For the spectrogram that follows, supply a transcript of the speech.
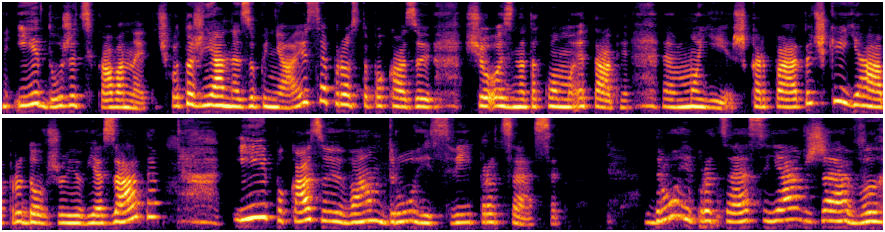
І дуже цікава ниточка. Тож я не зупиняюся, просто показую, що ось на такому етапі е, мої шкарпеточки. Я продовжую в'язати і показую вам другий свій процесик. Другий процес я вже в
